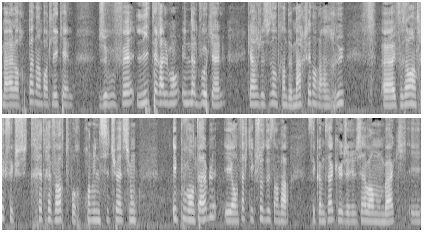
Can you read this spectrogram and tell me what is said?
mais alors pas n'importe lesquels. Je vous fais littéralement une note vocale, car je suis en train de marcher dans la rue. Euh, il faut savoir un truc, c'est que je suis très très forte pour prendre une situation épouvantable et en faire quelque chose de sympa. C'est comme ça que j'ai réussi à avoir mon bac et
